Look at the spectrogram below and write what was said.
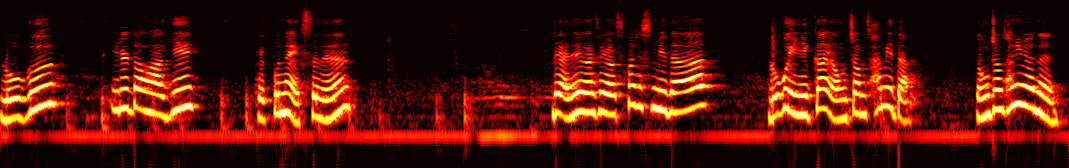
로그 1 더하기 100분의 x는 네 안녕히 가세요 수고하셨습니다 로그 2니까 0.3이다 0.3이면은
